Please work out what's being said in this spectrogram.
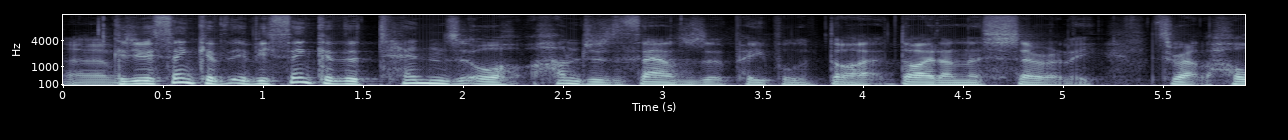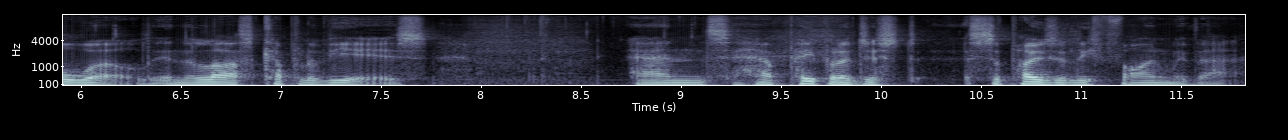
Um, because you think of if you think of the tens or hundreds of thousands of people who've died, died unnecessarily throughout the whole world in the last couple of years, and how people are just supposedly fine with that.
